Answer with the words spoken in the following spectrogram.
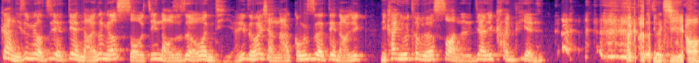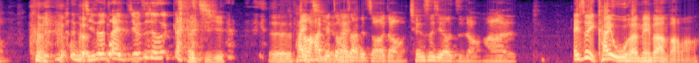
干你是没有自己的电脑，你是没有手机，脑子是有问题啊？你怎么会想拿公司的电脑去？你看 YouTube 就算了，你竟然去看片？他可能很急哦。很急的太急，这就是很急，呃，太急了，然后还被抓到，还被抓到，全世界都知道，妈的！哎，所以开无痕没办法吗？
